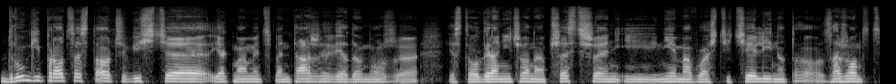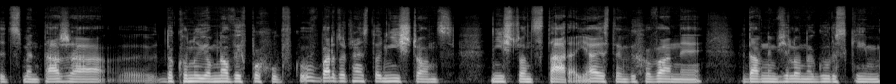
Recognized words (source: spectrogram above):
Drugi proces to oczywiście, jak mamy cmentarze, wiadomo, że jest to ograniczona przestrzeń i nie ma właścicieli, no to zarządcy cmentarza e, dokonują nowych pochówków, bardzo często niszcząc, niszcząc stare. Ja jestem wychowany w dawnym zielonogórskim,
